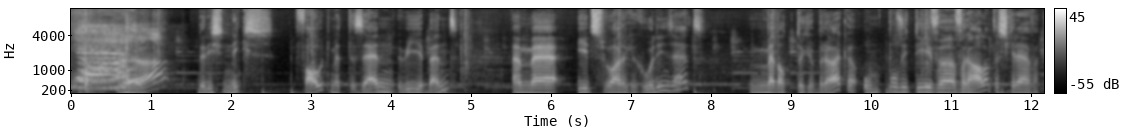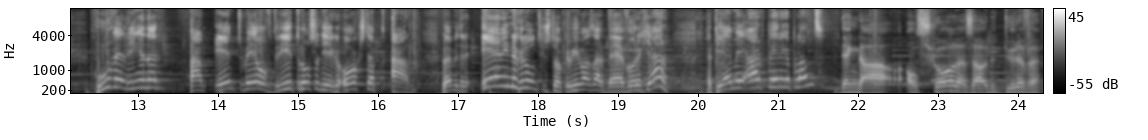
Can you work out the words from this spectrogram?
Ja. Ja. Er is niks fout met te zijn wie je bent en met iets waar je goed in bent, met dat te gebruiken om positieve verhalen te schrijven. Hoeveel hingen er aan 1, 2 of 3 trossen die je geoogst hebt aan? We hebben er één in de grond gestoken. Wie was daarbij vorig jaar? Heb jij mee aardperen geplant? Ik denk dat als scholen zouden durven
